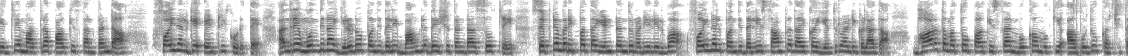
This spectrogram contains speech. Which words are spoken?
ಗೆದ್ರೆ ಮಾತ್ರ ಪಾಕಿಸ್ತಾನ ತಂಡ ಫೈನಲ್ಗೆ ಎಂಟ್ರಿ ಕೊಡುತ್ತೆ. ಅಂದ್ರೆ ಮುಂದಿನ ಎರಡು ಪಂದ್ಯದಲ್ಲಿ ಬಾಂಗ್ಲಾದೇಶ ತಂಡ ಸೋತ್ರೆ ಸೆಪ್ಟೆಂಬರ್ ಇಪ್ಪತ್ತ ಎಂಟರಂದು ನಡೆಯಲಿರುವ ಫೈನಲ್ ಪಂದ್ಯದಲ್ಲಿ ಸಾಂಪ್ರದಾಯಿಕ ಎದುರಾಳಿಗಳಾದ ಭಾರತ ಮತ್ತು ಪಾಕಿಸ್ತಾನ ಮುಖಾಮುಖಿ ಆಗುವುದು ಖಚಿತ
